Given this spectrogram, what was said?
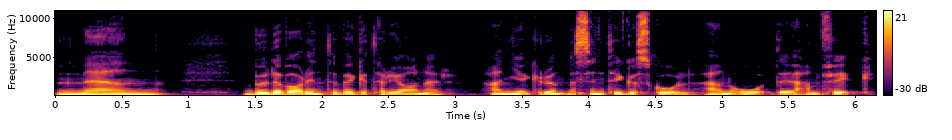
Men Buddha var inte vegetarianer. Han gick runt med sin tiggerskål, han åt det han fick.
